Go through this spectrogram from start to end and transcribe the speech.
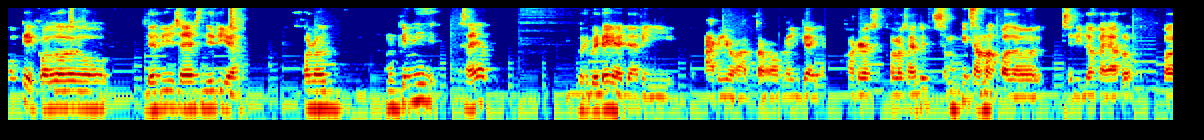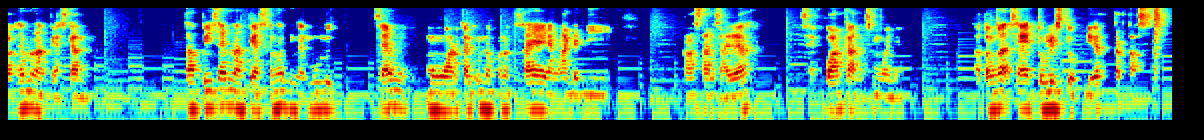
Oke, kalau dari saya sendiri ya, kalau mungkin nih saya berbeda ya dari Aryo atau Mega ya. Kalau kalau saya tuh mungkin sama kalau bisa dibilang kayak. Kalau saya melampiaskan, tapi saya melampiaskannya dengan mulut. Saya mengeluarkan unek-unek saya yang ada di perasaan saya, saya keluarkan semuanya. Atau enggak saya tulis tuh di kertas.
